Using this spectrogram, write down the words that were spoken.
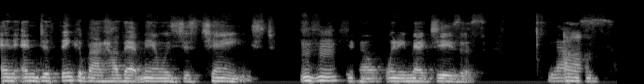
and and to think about how that man was just changed, mm-hmm. you know, when he met Jesus. Yes. Um,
